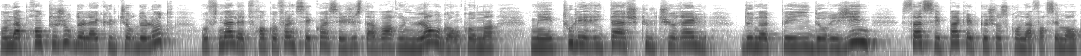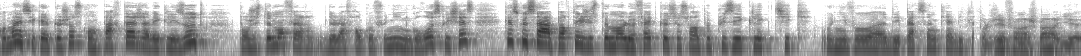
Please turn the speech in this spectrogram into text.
on apprend toujours de la culture de l'autre. Au final, être francophone, c'est quoi? C'est juste avoir une langue en commun. Mais tout l'héritage culturel de notre pays d'origine, ça, c'est pas quelque chose qu'on a forcément en commun et c'est quelque chose qu'on partage avec les autres pour justement faire de la francophonie une grosse richesse. Qu'est-ce que ça a apporté justement le fait que ce soit un peu plus éclectique au niveau euh, des personnes qui habitent là? Pour dire franchement, il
